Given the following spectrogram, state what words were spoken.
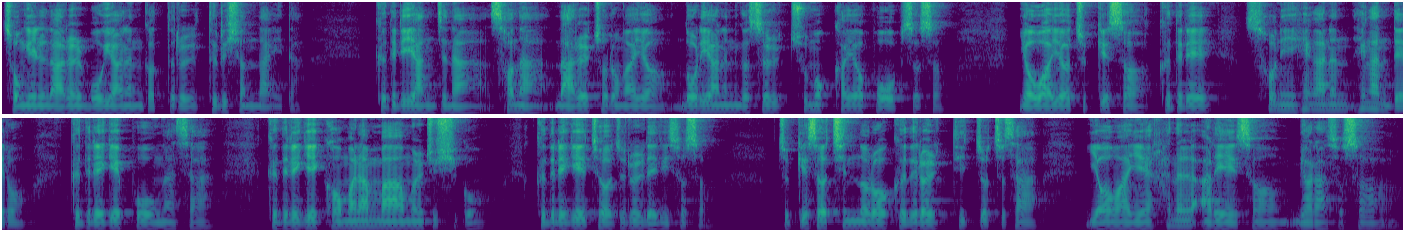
종일 나를 모해하는 것들을 들으셨나이다. 그들이 앉으나 서나 나를 조롱하여 노래하는 것을 주목하여 보옵소서. 여호와여 주께서 그들의 손이 행하는 행한 대로 그들에게 보응하사 그들에게 거만한 마음을 주시고 그들에게 저주를 내리소서. 주께서 진노로 그들을 뒤쫓으사 여호와의 하늘 아래에서 멸하소서.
